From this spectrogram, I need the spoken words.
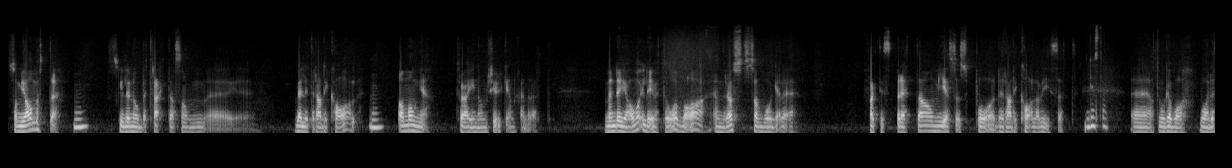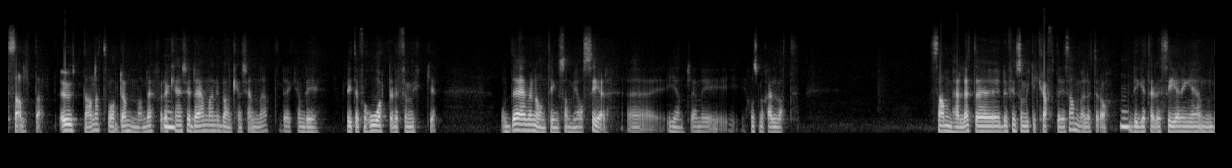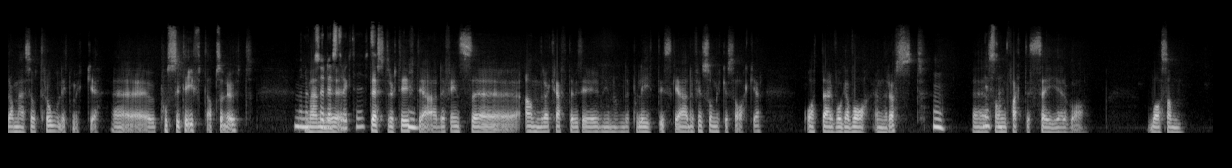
som jag mötte Mm. skulle nog betraktas som väldigt radikal Mm. av många, tror jag, inom kyrkan generellt. Men det jag var i livet då var en röst som vågade faktiskt berätta om Jesus på det radikala viset. Det. Eh, att våga vara, vara det salta. Utan att vara dömande. För det Mm. kanske är där man ibland kan känna att det kan bli lite för hårt eller för mycket. Och det är väl någonting som jag ser eh, egentligen i, hos mig själv. att Samhället, eh, det finns så mycket krafter i samhället idag. Mm. Digitaliseringen drar med sig otroligt mycket. Eh, positivt, absolut. Men också Men, eh, destruktivt. Destruktivt, Mm. ja. Det finns eh, andra krafter vi ser inom det politiska. Det finns så mycket saker. Och att där våga vara en röst Mm. eh, som det. faktiskt säger vad, vad som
